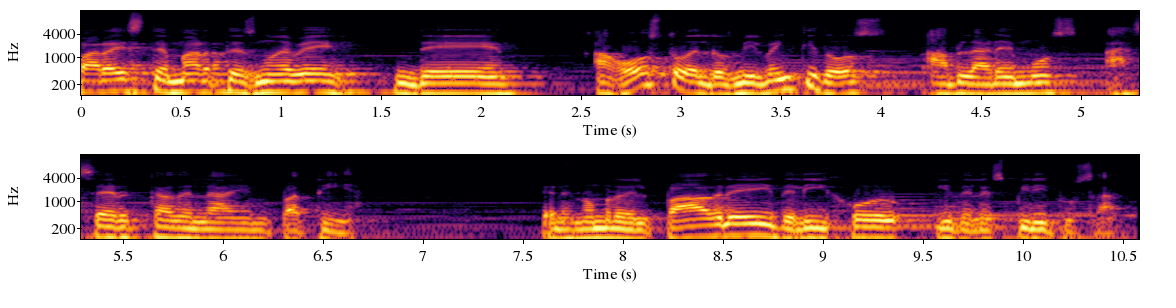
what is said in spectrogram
Para este martes 9 de agosto del 2022 hablaremos acerca de la empatía. En el nombre del Padre y del Hijo y del Espíritu Santo.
